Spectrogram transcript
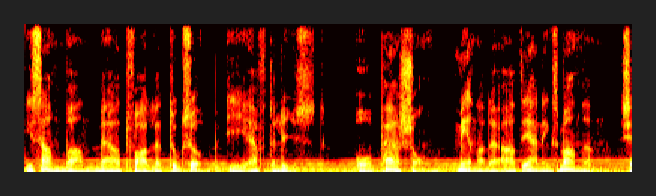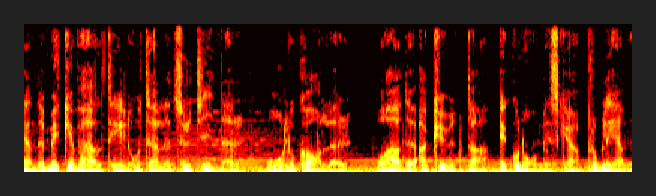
i samband med att fallet togs upp i Efterlyst Persson menade att gärningsmannen kände mycket väl till hotellets rutiner och lokaler och hade akuta ekonomiska problem.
